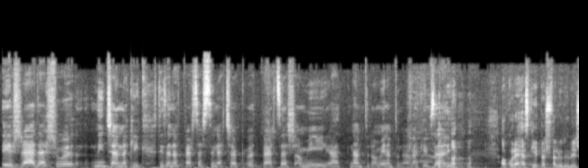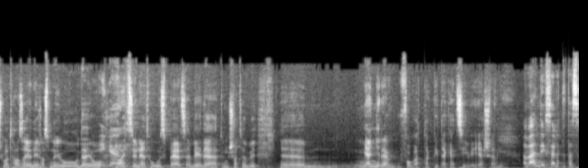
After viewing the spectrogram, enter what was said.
és ráadásul nincsen nekik 15 perces szünet, csak 5 perces, ami hát nem tudom, én nem tudnám elképzelni. Akkor ehhez képes felüdülés volt hazajönni, és azt hogy jó, de jó, Igen. nagy szünet, 20 perc, ebédelhetünk, stb. Mennyire fogadtak titeket szívélyesen? A vendégszeretet az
